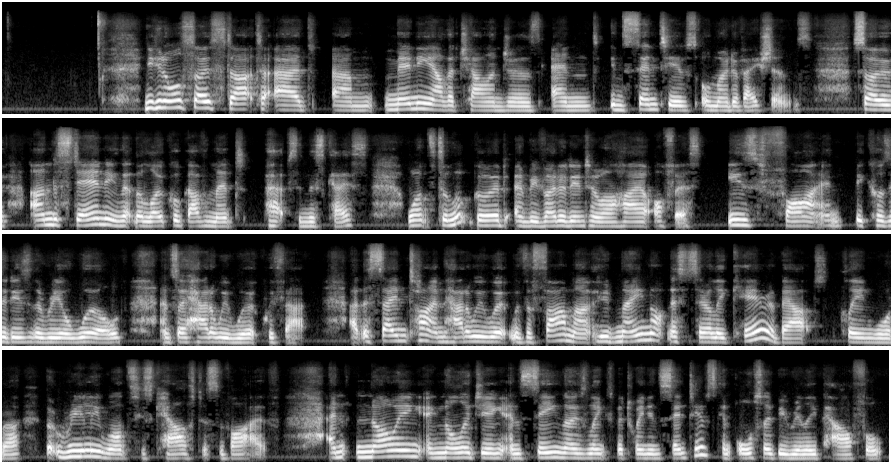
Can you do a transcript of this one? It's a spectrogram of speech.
You can also start to add um, many other challenges and incentives or motivations. So, understanding that the local government, perhaps in this case, wants to look good and be voted into a higher office is fine because it is the real world. And so, how do we work with that? At the same time, how do we work with the farmer who may not necessarily care about clean water, but really wants his cows to survive? And knowing, acknowledging, and seeing those links between incentives can also be really powerful.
